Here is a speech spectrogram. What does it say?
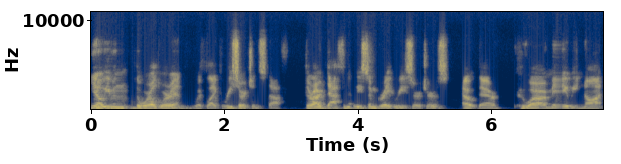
you know, even the world we're in with like research and stuff. There are definitely some great researchers out there who are maybe not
